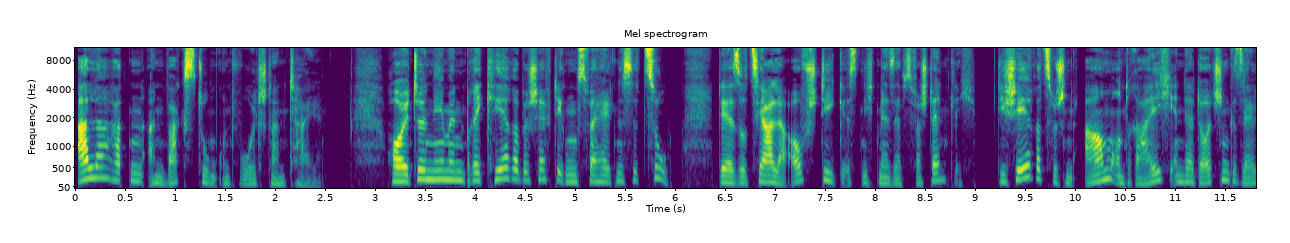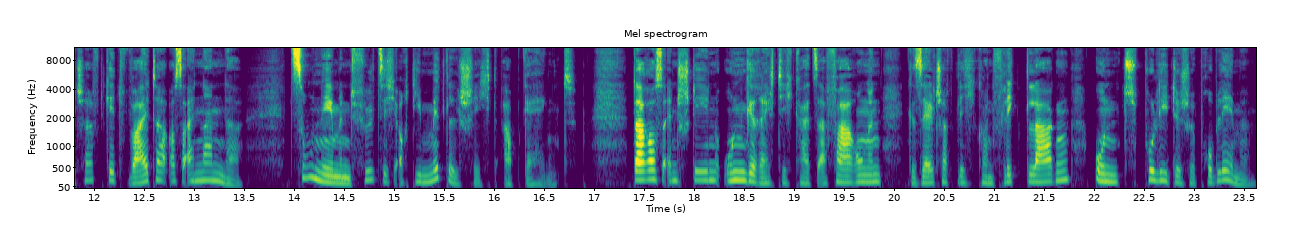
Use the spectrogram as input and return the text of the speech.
Alle hatten an Wachstum und Wohlstand teil. Heute nehmen prekäre Beschäftigungsverhältnisse zu. Der soziale Aufstieg ist nicht mehr selbstverständlich. Die Schere zwischen arm und reich in der deutschen Gesellschaft geht weiter auseinander. Zunehmend fühlt sich auch die Mittelschicht abgehängt. Daraus entstehen Ungerechtigkeitserfahrungen, gesellschaftliche Konfliktlagen und politische Probleme,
